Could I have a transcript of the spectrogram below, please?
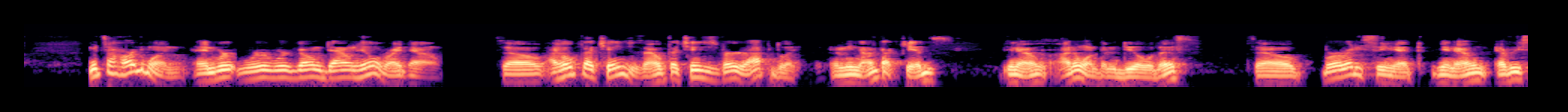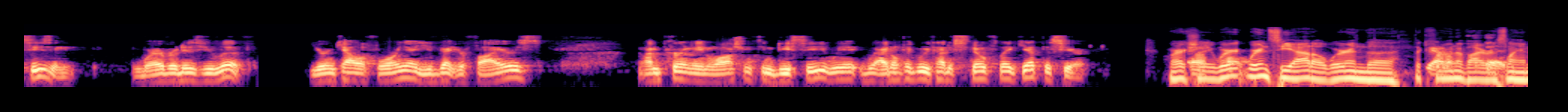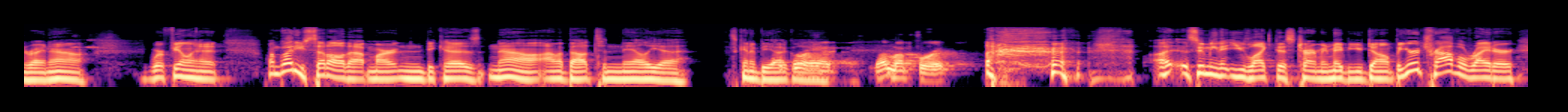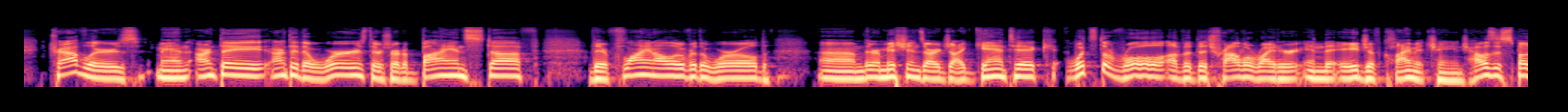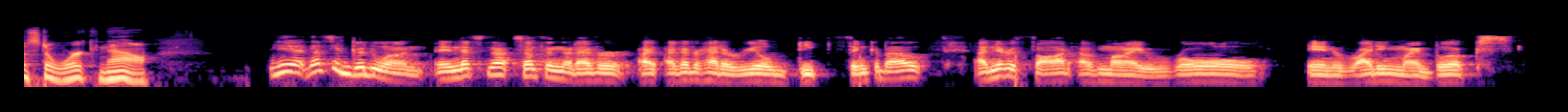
It's a hard one and we're, we're, we're going downhill right now. So I hope that changes. I hope that changes very rapidly. I mean, I've got kids, you know, I don't want them to deal with this. So we're already seeing it, you know, every season, wherever it is you live. You're in California, you've got your fires. I'm currently in Washington D.C. We, I don't think we've had a snowflake yet this year. We're actually uh, we're we're in Seattle. We're in the the yeah, coronavirus land right now. We're feeling it. Well, I'm glad you said all that, Martin, because now I'm about to nail you. It's going to be ugly. I'm up for it. Uh, assuming that you like this term and maybe you don't, but you're a travel writer. Travelers, man, aren't they? Aren't they the worst? They're sort of buying stuff. They're flying all over the world. Um, their emissions are gigantic. What's the role of the travel writer in the age of climate change? How is this supposed to work now? Yeah, that's a good one, and that's not something that ever I, I've ever had a real deep think about. I've never thought of my role in writing my books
